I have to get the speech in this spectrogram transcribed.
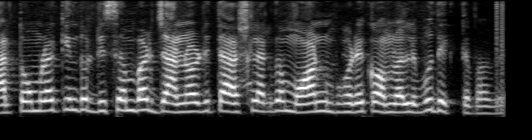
আর তোমরা কিন্তু ডিসেম্বর জানুয়ারিতে আসলে একদম মন ভরে কমলা লেবু দেখতে পাবে।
